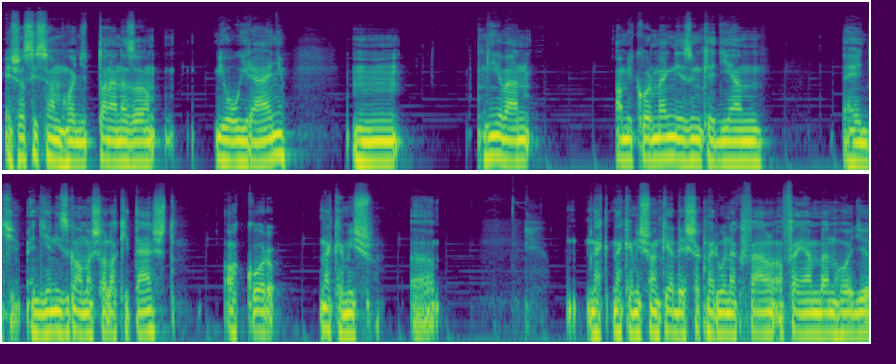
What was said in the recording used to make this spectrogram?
és azt hiszem, hogy talán ez a jó irány. Mm, nyilván, amikor megnézünk egy ilyen, egy, egy ilyen izgalmas alakítást, akkor nekem is ne, nekem is olyan kérdések merülnek fel a fejemben, hogy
